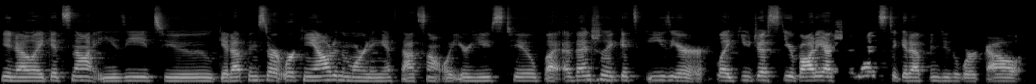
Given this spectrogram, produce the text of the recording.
You know, like it's not easy to get up and start working out in the morning if that's not what you're used to, but eventually mm-hmm. it gets easier. Like you just your body actually wants to get up and do the workout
